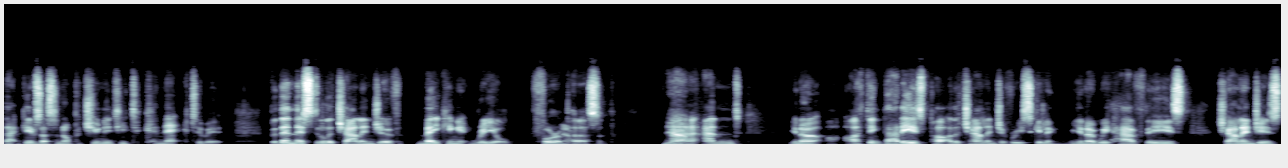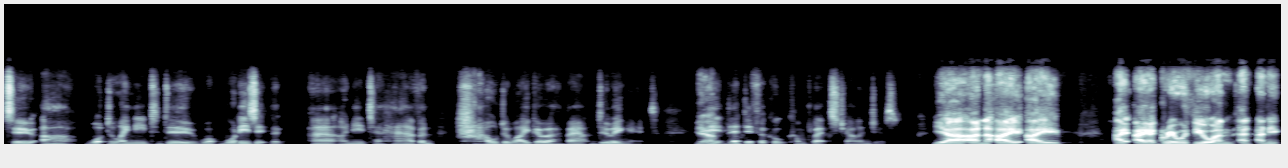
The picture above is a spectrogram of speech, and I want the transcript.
that gives us an opportunity to connect to it. But then there's still a challenge of making it real for a yeah. person. Yeah. Uh, and you know i think that is part of the challenge of reskilling you know we have these challenges to ah what do i need to do what what is it that uh, i need to have and how do i go about doing it yeah it, they're difficult complex challenges yeah and i i I, I agree with you, and and, and it,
